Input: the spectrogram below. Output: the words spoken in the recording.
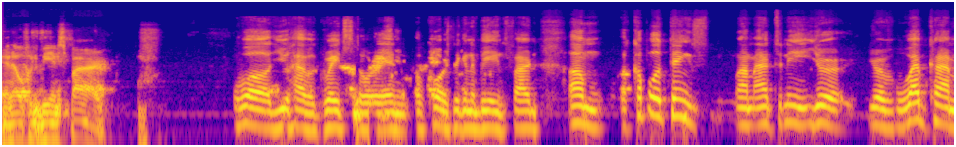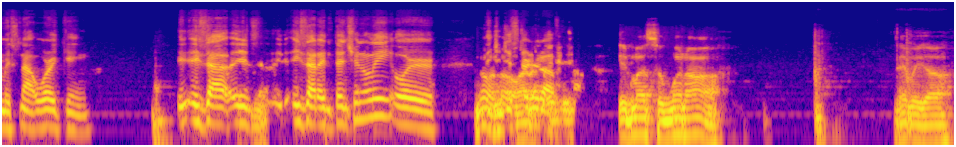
and hopefully be inspired. Well, you have a great story, and of course, they're going to be inspired. Um, a couple of things, um, Anthony, your your webcam is not working. Is that is is that intentionally, or no, did you no, just turn it off? It, it must have went off. There we go.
